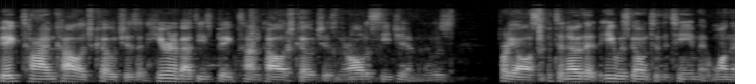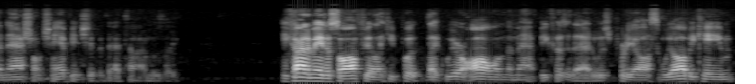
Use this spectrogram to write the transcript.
big time college coaches and hearing about these big time college coaches, and they're all to see Jim. And it was pretty awesome. But to know that he was going to the team that won the national championship at that time was like, he kind of made us all feel like he put, like we were all on the map because of that. It was pretty awesome. We all became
